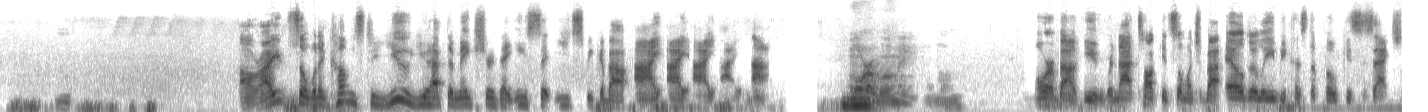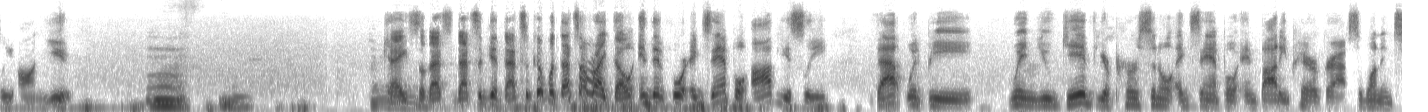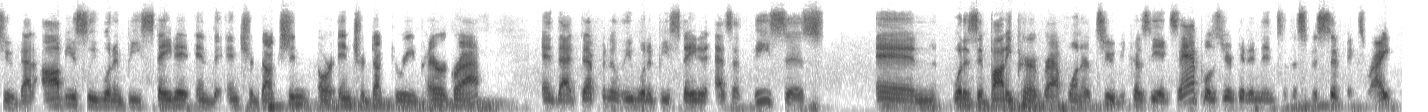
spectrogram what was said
All right. So when it comes to you, you have to make sure that you say you speak about I, I, I, I, I. More about me. More about you. We're not talking so much about elderly because the focus is actually on you. mm, mm. Okay, so that's that's a good that's a good one. That's all right though. And then for example, obviously, that would be when you give your personal example in body paragraphs one and two. That obviously wouldn't be stated in the introduction or introductory paragraph, and that definitely wouldn't be stated as a thesis in what is it, body paragraph one or two, because the examples you're getting into the specifics, right?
